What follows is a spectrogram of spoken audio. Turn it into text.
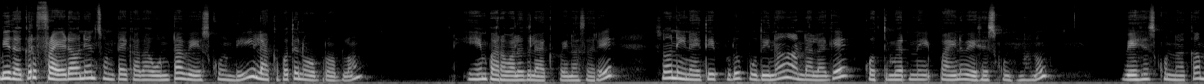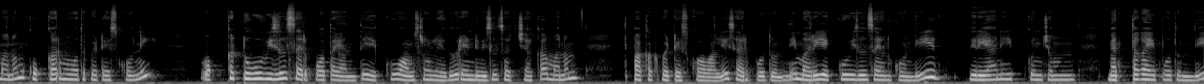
మీ దగ్గర ఫ్రైడ్ ఆనియన్స్ ఉంటాయి కదా ఉంటా వేసుకోండి లేకపోతే నో ప్రాబ్లం. ఏం పర్వాలేదు లేకపోయినా సరే. సో నేనైతే ఇప్పుడు పుదీనా అండ్ అలాగే కొత్తిమీరని పైన వేసేసుకుంటున్నాను. వేసేసుకున్నాక మనం కుక్కర్ మూత పెట్టేసుకొని ఒక్క టూ విజిల్స్ సరిపోతాయి అంతే ఎక్కువ అవసరం లేదు. రెండు విజిల్స్ వచ్చాక మనం పక్కకు పెట్టేసుకోవాలి సరిపోతుంది. మరీ ఎక్కువ విజిల్స్ అనుకోండి బిర్యానీ కొంచెం మెత్తగా అయిపోతుంది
